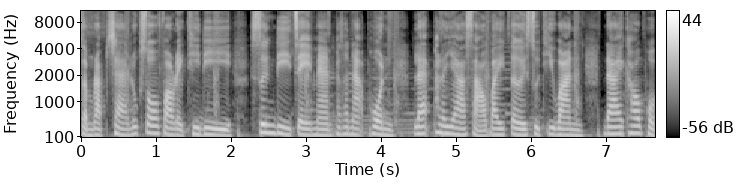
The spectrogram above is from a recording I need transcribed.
สำหรับแชร์ลูกโซ่ Forex TD ซึ่งดีเจแมนพัฒนพล และภรรยาสาวใบเตยสุธีวัน ได้เข้าพบ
